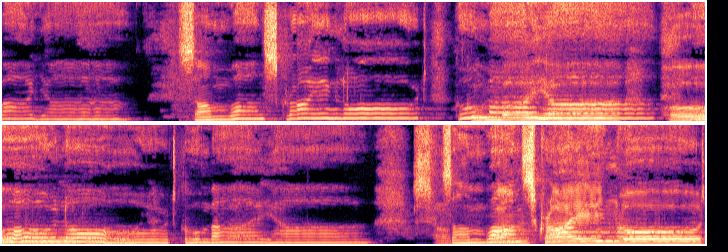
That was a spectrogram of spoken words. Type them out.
Kumbaya. Someone's crying, Lord, Kumbaya. Oh, oh, Lord, Kumbaya. Someone's crying, Lord,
